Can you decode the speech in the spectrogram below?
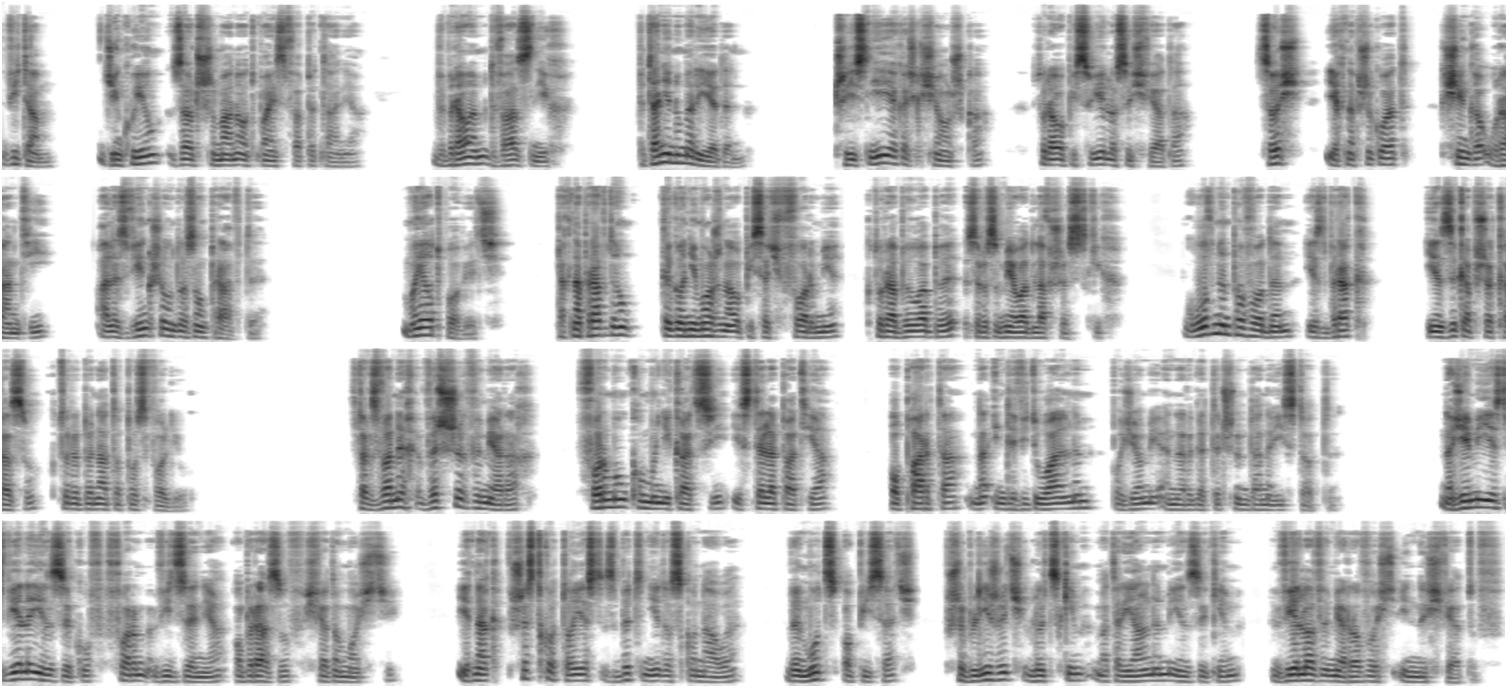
Witam. Dziękuję za otrzymane od Państwa pytania. Wybrałem dwa z nich. Pytanie numer jeden. Czy istnieje jakaś książka, która opisuje losy świata? Coś jak na przykład Księga Uranti, ale z większą dozą prawdy. Moja odpowiedź. Tak naprawdę tego nie można opisać w formie, która byłaby zrozumiała dla wszystkich. Głównym powodem jest brak języka przekazu, który by na to pozwolił. W tak zwanych wyższych wymiarach formą komunikacji jest telepatia oparta na indywidualnym poziomie energetycznym danej istoty. Na Ziemi jest wiele języków, form widzenia, obrazów, świadomości. Jednak wszystko to jest zbyt niedoskonałe, by móc opisać, przybliżyć ludzkim, materialnym językiem wielowymiarowość innych światów.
